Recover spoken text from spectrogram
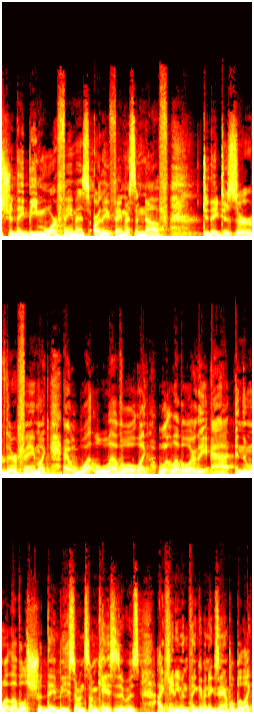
should they be more famous? Are they famous enough? Do they deserve their fame? Like at what level like what level are they at and then what level should they be? So in some cases it was I can't even think of an example, but like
